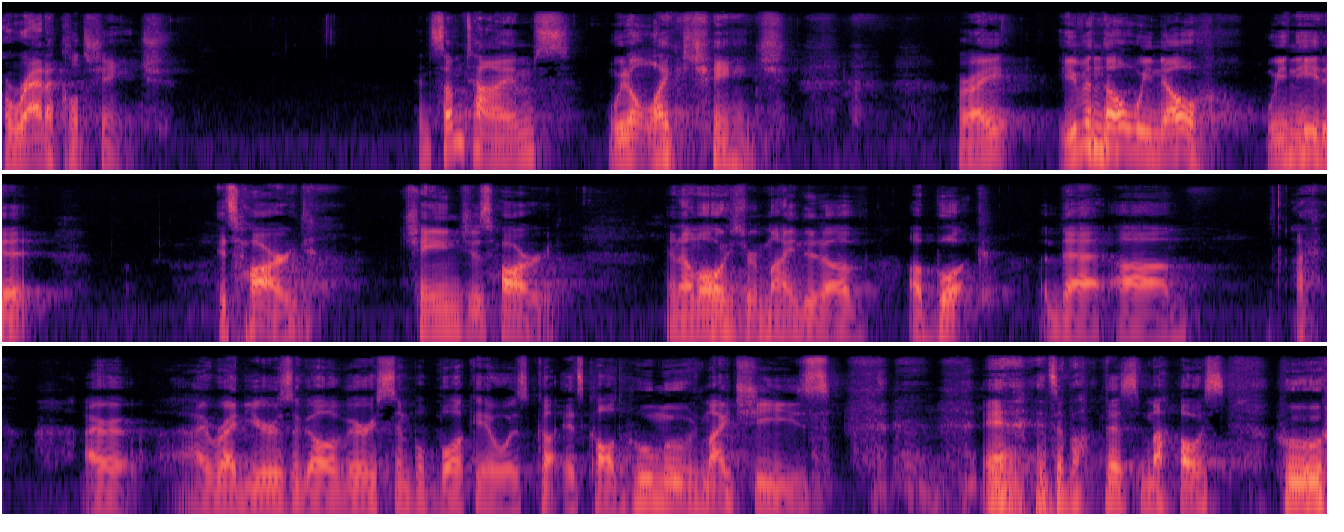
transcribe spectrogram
a radical change. And sometimes we don't like change, right? Even though we know we need it, it's hard. Change is hard. And I'm always reminded of a book that um, I, I read years ago a very simple book. It was it's called Who Moved My Cheese, and it's about this mouse who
